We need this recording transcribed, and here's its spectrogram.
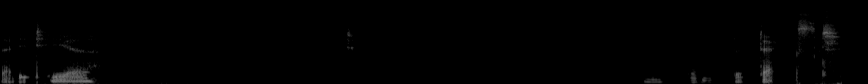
set it here. Text.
